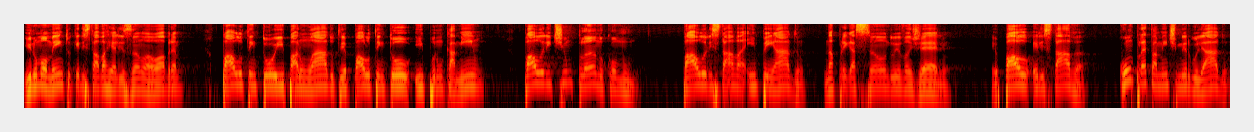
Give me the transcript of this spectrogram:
e no momento que ele estava realizando a obra, Paulo tentou ir para um lado, Paulo tentou ir por um caminho. Paulo ele tinha um plano comum. Paulo ele estava empenhado na pregação do evangelho. E Paulo ele estava completamente mergulhado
